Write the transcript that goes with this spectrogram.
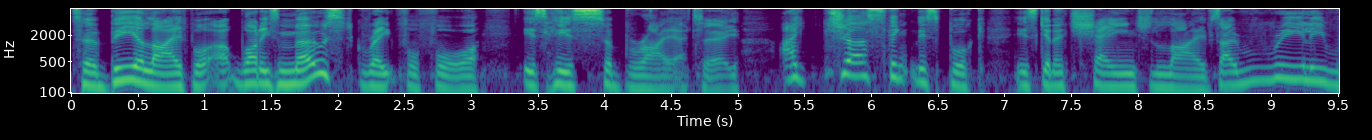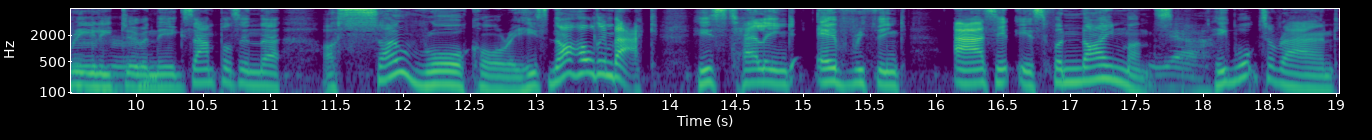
to be alive, but uh, what he's most grateful for is his sobriety. I just think this book is going to change lives. I really, really do. And the examples in there are so raw, Corey. He's not holding back, he's telling everything as it is for nine months. Yeah. He walked around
